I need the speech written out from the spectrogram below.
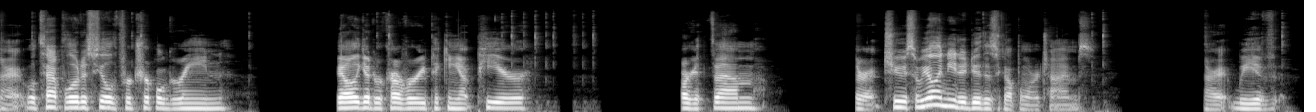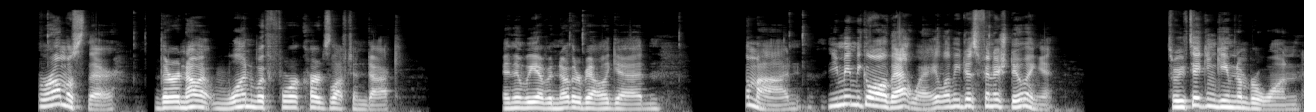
Alright, we'll tap Lotus Field for triple green. Ged recovery, picking up Peer. Target them. They're at two, so we only need to do this a couple more times. Alright, we've... We're almost there. They're now at one with four cards left in deck. And then we have another Bala Ged. Come on. You made me go all that way. Let me just finish doing it. So we've taken game number one.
